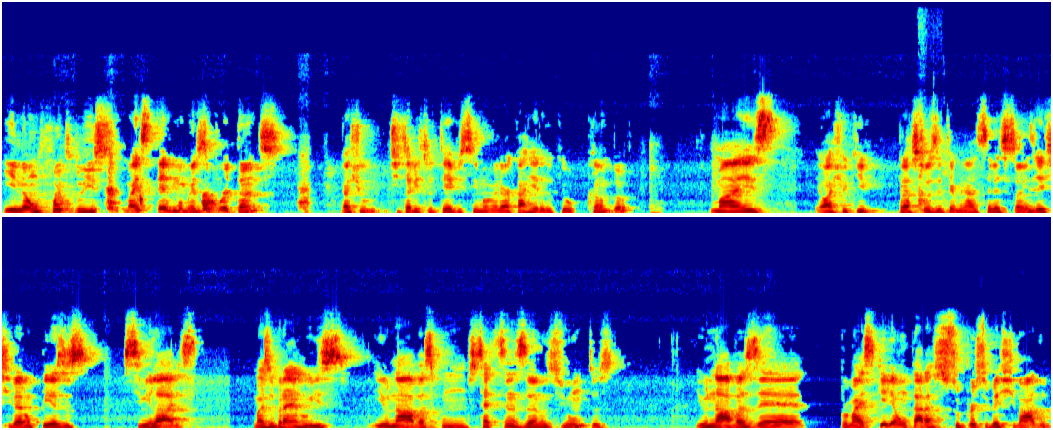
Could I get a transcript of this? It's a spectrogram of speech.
E não foi tudo isso, mas teve momentos importantes. Eu acho que o Titanic teve sim uma melhor carreira do que o Campbell. Mas eu acho que para suas determinadas seleções eles tiveram pesos similares. Mas o Brian Ruiz e o Navas com 700 anos juntos, e o Navas é, por mais que ele é um cara super subestimado,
